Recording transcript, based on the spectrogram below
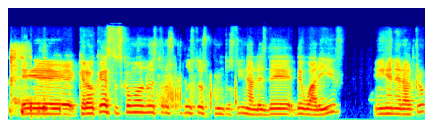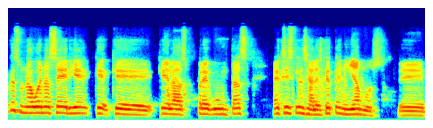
creo que estos es como nuestros, nuestros puntos finales de, de What If en general creo que es una buena serie que, que, que las preguntas existenciales que teníamos de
